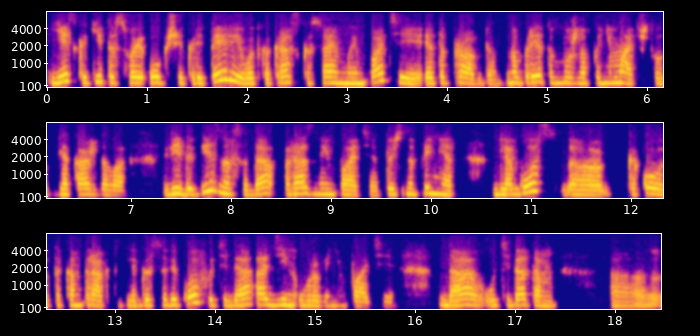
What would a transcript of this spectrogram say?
Есть какие-то свои общие критерии, вот как раз касаемо эмпатии, это правда. Но при этом нужно понимать, что для каждого вида бизнеса да, разная эмпатия. То есть, например, для гос э, какого-то контракта, для госовиков у тебя один уровень эмпатии, да, у тебя там э,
